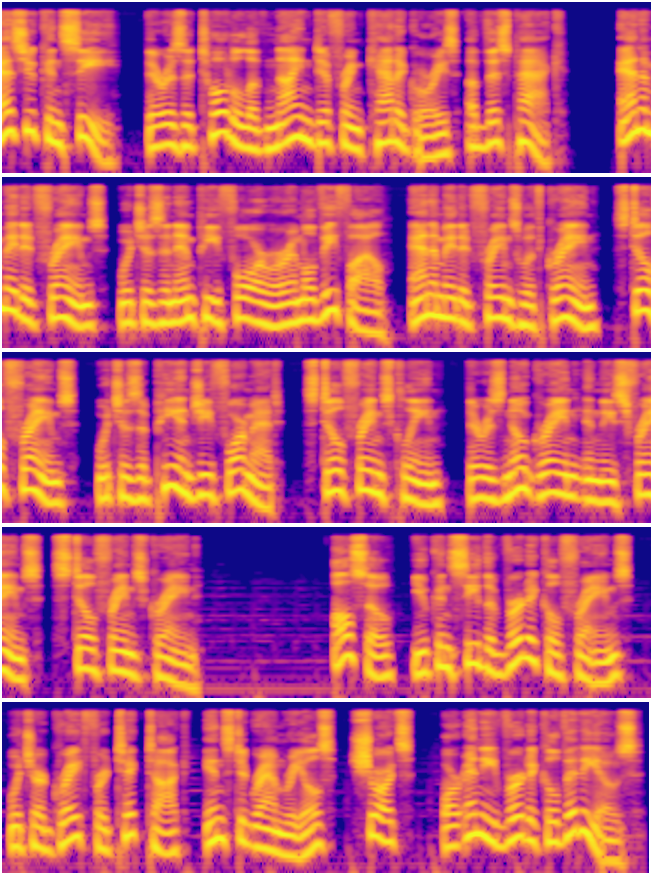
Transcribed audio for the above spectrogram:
As you can see, there is a total of 9 different categories of this pack. Animated frames, which is an MP4 or MOV file, animated frames with grain, still frames, which is a PNG format, still frames clean, there is no grain in these frames, still frames grain. Also, you can see the vertical frames, which are great for TikTok, Instagram Reels, Shorts, or any vertical videos.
